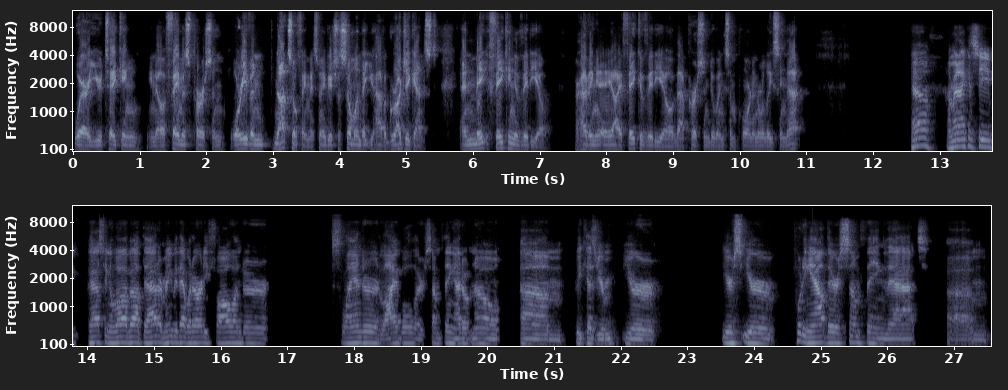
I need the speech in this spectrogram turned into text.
where you're taking, you know, a famous person or even not so famous, maybe it's just someone that you have a grudge against and make faking a video or having an AI fake a video of that person doing some porn and releasing that. Yeah, I mean, I can see passing a law about that, or maybe that would already fall under slander or libel or something. I don't know, um, because you're you're you're you're putting out there something that um,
